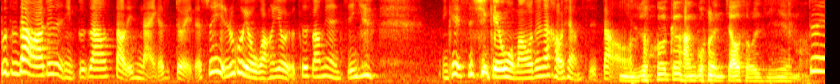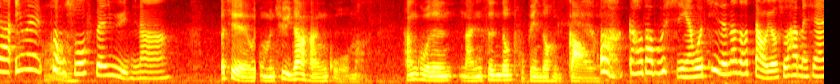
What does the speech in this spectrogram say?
不知道啊，就是你不知道到底是哪一个是对的，所以如果有网友有这方面的经验，你可以私信给我吗？我真的好想知道、哦。你说跟韩国人交手的经验吗？对啊，因为众说纷纭呐、而且我们去一趟韩国嘛，韩国的男生都普遍都很高哎、哦，高到不行啊！我记得那时候导游说，他们现在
